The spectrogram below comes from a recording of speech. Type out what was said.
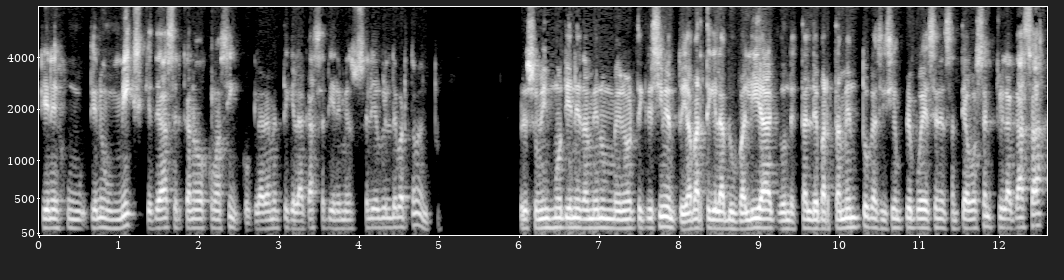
tienes un, tienes un mix que te da cercano a 2,5. Claramente que la casa tiene menos salida que el departamento. Pero eso mismo tiene también un menor de crecimiento. Y aparte que la plusvalía, donde está el departamento, casi siempre puede ser en Santiago Centro y la casa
